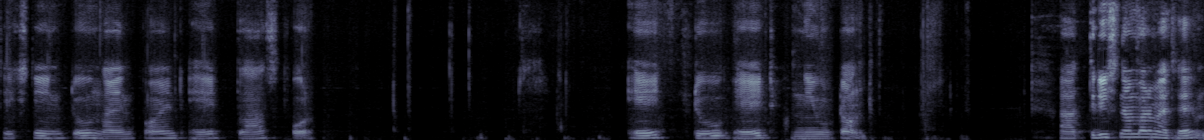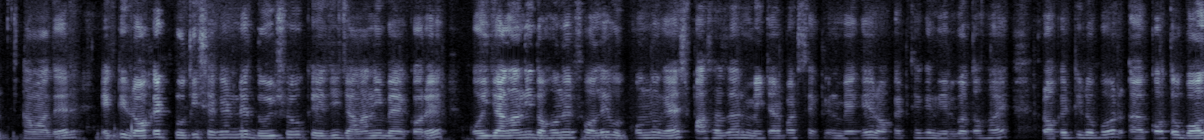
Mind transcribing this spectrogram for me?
sixty into nine point eight plus four eight two eight newton তিরিশ নম্বর ম্যাথে আমাদের একটি রকেট প্রতি সেকেন্ডে দুইশো কেজি জ্বালানি ব্যয় করে। ওই জ্বালানি দহনের ফলে উৎপন্ন গ্যাস পাঁচ হাজার মিটার পার সেকেন্ড বেগে রকেট থেকে নির্গত হয়। রকেটটির ওপর কত বল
